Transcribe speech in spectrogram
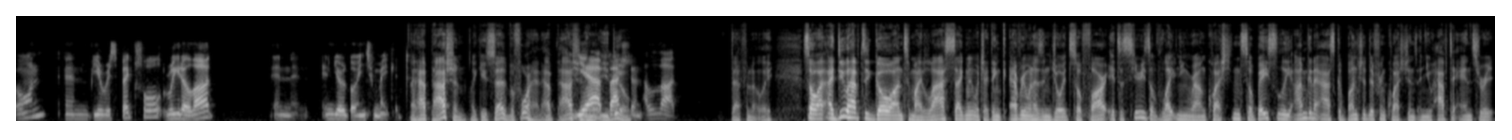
on and be respectful read a lot and and you're going to make it and have passion, like you said beforehand. Have passion yeah what you do. passion a lot Definitely. So I, I do have to go on to my last segment, which I think everyone has enjoyed so far. It's a series of lightning round questions. So basically, I'm gonna ask a bunch of different questions, and you have to answer it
